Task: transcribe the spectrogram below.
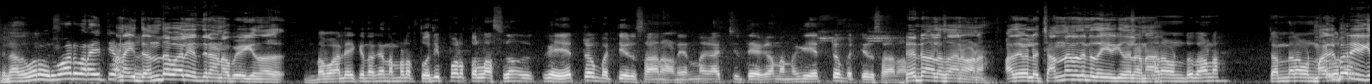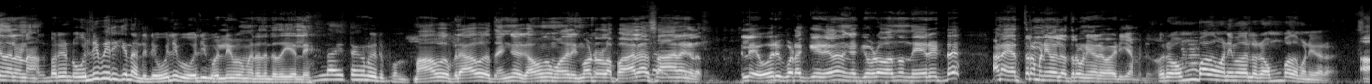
പിന്നെ അതുപോലെ ഒരുപാട് വെറൈറ്റി ആണ് ഈ ദന്തപാല എന്തിനാണ് ഉപയോഗിക്കുന്നത്? എന്താപാലേക്ക് എന്നൊക്കെ നമ്മുടെ തൊലിപ്പുറത്തുള്ള അസുഖങ്ങൾക്ക് ഏറ്റവും പറ്റിയ ഒരു സാധനമാണ്. എണ്ണ കാച്ചിട്ടേക്കാൻ നമുക്ക് ഏറ്റവും പറ്റിയ ഒരു സാധനമാണ്. ഏറ്റവും നല്ല സാധനമാണ്. അതേപോലെ ചന്ദനത്തിന്റെ തൈ ഇരിക്കുന്നില്ല ഉണ്ട് ചന്ദനമുണ്ട് മൽബറി അണ്ണാ? ഉണ്ട്. ഒലിവ് ഇരിക്കുന്നുണ്ടല്ലേ? Olive olive. ഒലിവ് മരത്തിന്റെ തൈ അല്ലേ എല്ലാ ഐറ്റങ്ങളും ഇരിപ്പുണ്ട്. മാവ് പ്ലാവ് തെങ്ങ് കവുങ്ങ് മുതൽ ഇങ്ങോട്ടുള്ള പല സാധനങ്ങളും. ഇല്ലേ? ഒരു കുടക്കീഴിൽ നിങ്ങൾക്ക് ഇവിടെ വന്ന് നേരിട്ട് ആണോ എത്ര മണി മുതൽ എത്ര മണി വരെ മേടിക്കാൻ പറ്റും ഒരു ഒമ്പത് മണി മുതൽ ഒരു ഒമ്പത് മണി വരെ. ആ.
